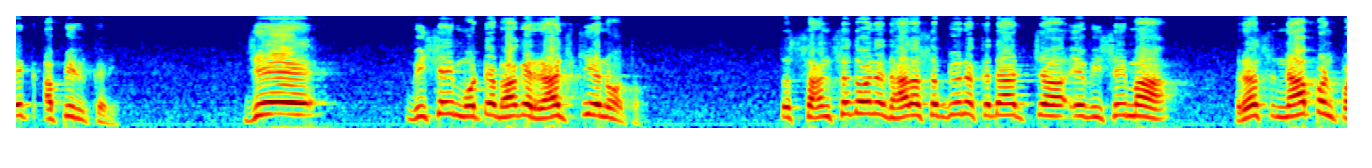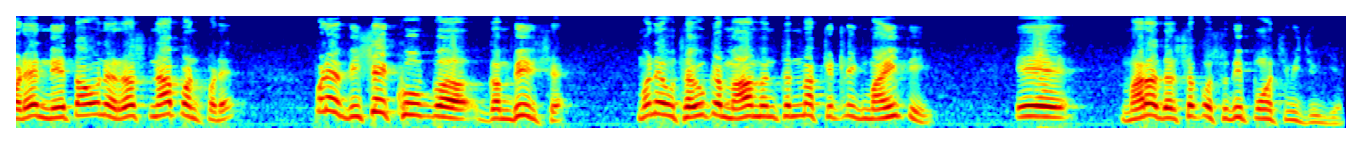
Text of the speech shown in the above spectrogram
એક અપીલ કરી. જે વિષય મોટે ભાગે રાજકીય નહોતો. તો સાંસદો અને ધારાસભ્યોને કદાચ એ વિષયમાં રસ ના પણ પડે, નેતાઓને રસ ના પણ પડે, પણ એ વિષય ખૂબ ગંભીર છે. મને એવું થયું કે મહામંથનમાં કેટલીક માહિતી એ મારા દર્શકો સુધી પહોંચવી જોઈએ.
